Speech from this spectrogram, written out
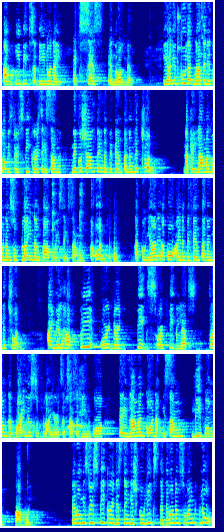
ang ibig sabihin nun ay excess enrollment. Ihalin tulad natin ito, Mr. Speaker, sa isang negosyanteng nagbebenta ng lechon na kailangan mo ng supply ng baboy sa isang taon. At kunyari ako ay nagbebenta ng lechon, I will have pre-ordered pigs or piglets from the various suppliers at sasabihin ko, kailangan ko ng isang libong baboy. Pero Mr. Speaker, distinguished colleagues, nagkaroon ng swine flu.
